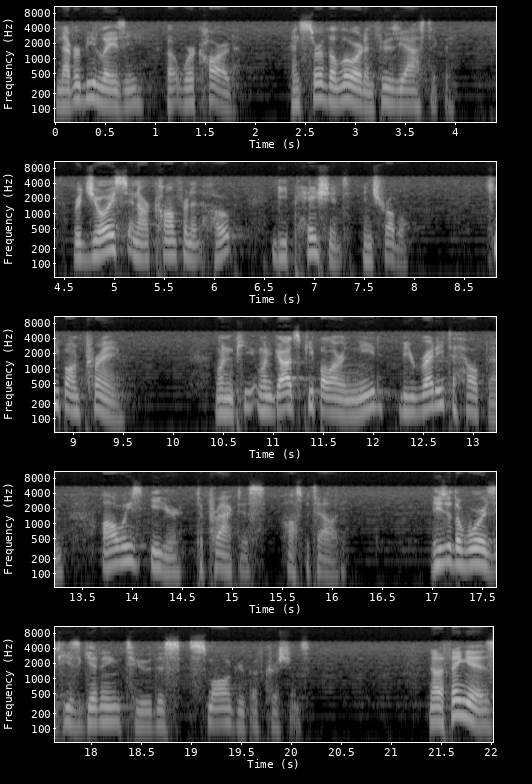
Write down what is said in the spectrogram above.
Never be lazy, but work hard, and serve the Lord enthusiastically. Rejoice in our confident hope be patient in trouble. Keep on praying. When, pe- when God's people are in need, be ready to help them, always eager to practice hospitality. These are the words that he's giving to this small group of Christians. Now, the thing is,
